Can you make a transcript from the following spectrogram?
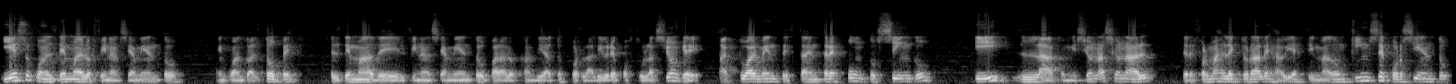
Y eso con el tema de los financiamientos en cuanto al tope, el tema del financiamiento para los candidatos por la libre postulación, que actualmente está en 3.5 y la Comisión Nacional de Reformas Electorales había estimado un 15%,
